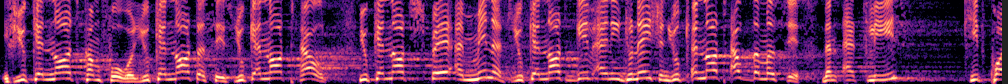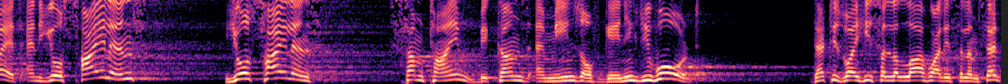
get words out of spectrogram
if you cannot come forward, you cannot assist, you cannot help, you cannot spare a minute, you cannot give any donation, you cannot help the masjid, then at least keep quiet. And your silence, your silence sometime becomes a means of gaining reward. That is why he sallallahu alayhi wasallam said,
